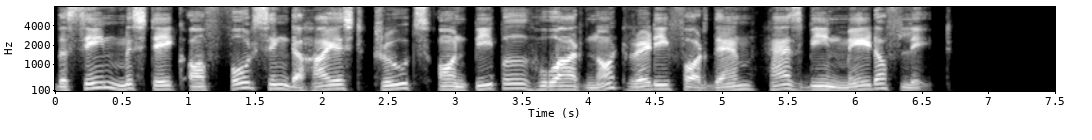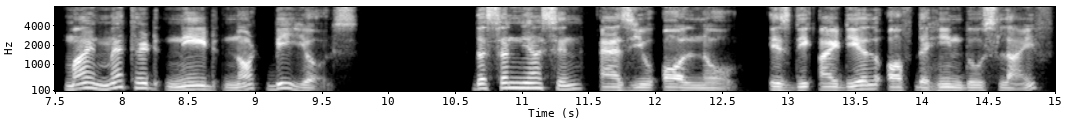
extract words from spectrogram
the same mistake of forcing the highest truths on people who are not ready for them has been made of late. My method need not be yours. The sannyasin, as you all know, is the ideal of the Hindu's life,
